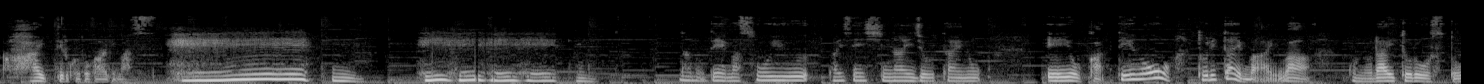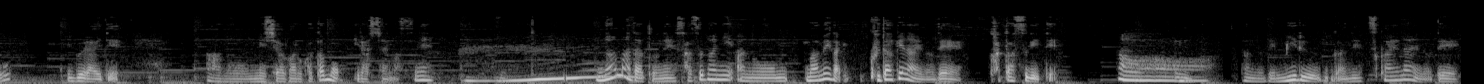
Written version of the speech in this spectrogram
入ってることがあります。へえ。うん。へえへえへえへえ。うん。なので、まあそういう焙煎しない状態の栄養価っていうのを取りたい場合は、このライトローストぐらいで、あの、召し上がる方もいらっしゃいますね。うん。生だとね、さすがにあの、豆が砕けないので、硬すぎて。あなので、ミルがね、使えないので、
